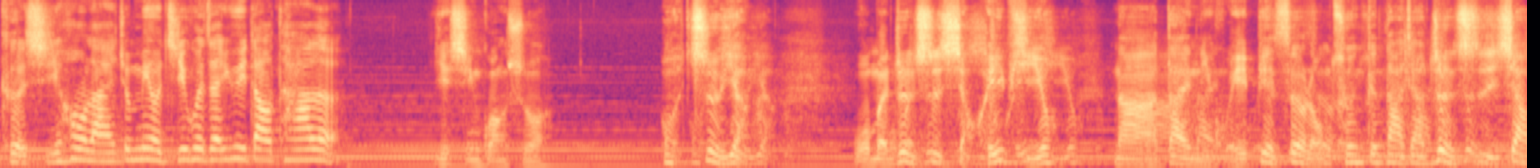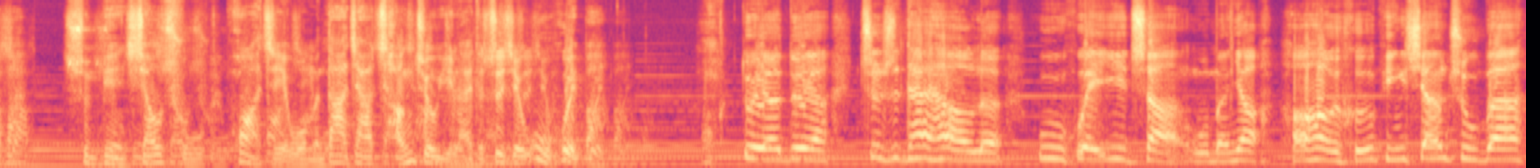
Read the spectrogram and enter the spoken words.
可惜后来就没有机会再遇到他了。叶星光说：“哦，这样啊。”我们认识小黑皮哦，那带你回变色龙村跟大家认识一下吧，顺便消除化解我们大家长久以来的这些误会吧。对啊，对啊，真是太好了，误会一场，我们要好好和平相处吧。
